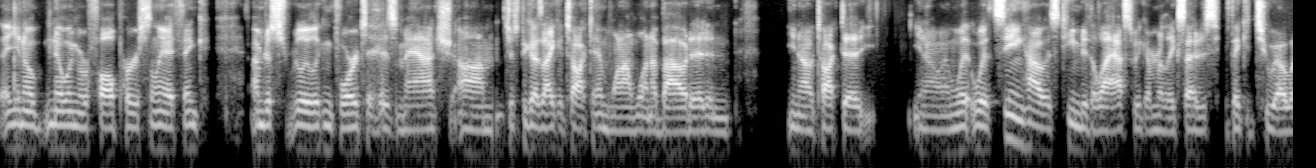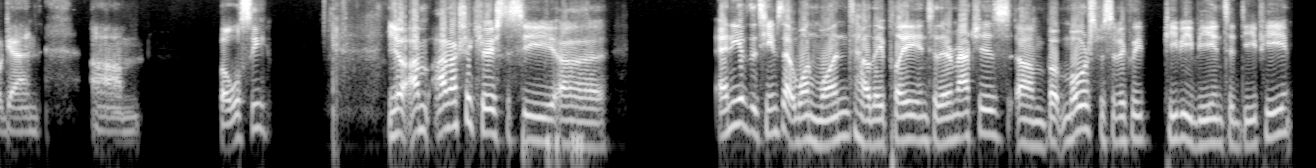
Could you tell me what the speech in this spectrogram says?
you know, knowing Rafal personally, I think I'm just really looking forward to his match. Um, just because I could talk to him one on one about it, and you know, talk to you know, and with, with seeing how his team did the last week, I'm really excited to see if they could 2-0 again. Um, but we'll see. You know, I'm I'm actually curious to see uh, any of the teams that won one how they play into their matches, um, but more specifically PBB into DP.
